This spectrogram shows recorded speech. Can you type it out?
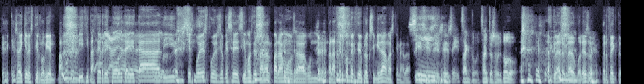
que, eso hay que vestirlo bien. Vamos en bici para hacer deporte y tal, y después, pues yo qué sé, si hemos de parar, paramos para hacer comercio de proximidad más que nada. Sí, sí, sí, sí, exacto, exacto, sobre todo. claro, claro, por eso, perfecto.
